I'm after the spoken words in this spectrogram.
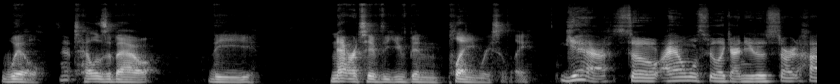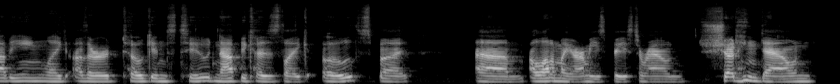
Will, Yep. tell us about the narrative that you've been playing recently. Yeah, so I almost feel like I need to start hobbying like other tokens too, not because like oaths, but um, a lot of my army is based around shutting down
